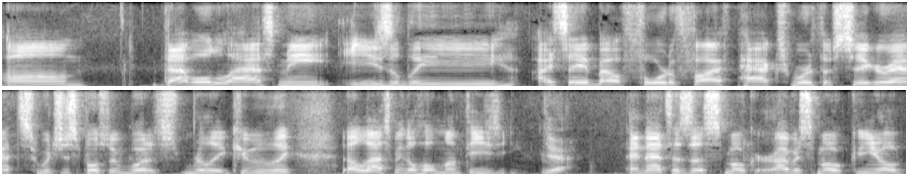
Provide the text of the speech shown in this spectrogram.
um, that will last me easily, I'd say about four to five packs worth of cigarettes, which is supposed to be what it's really accumulating. That'll last me the whole month easy Yeah. and that's as a smoker. I would smoke, you know,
